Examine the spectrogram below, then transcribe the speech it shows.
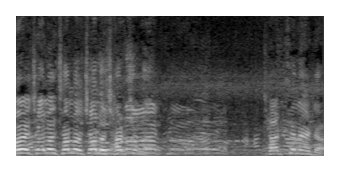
ওই চলো চলো চলো, ছাড়ছে না। ছাড়ছে না এটা।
